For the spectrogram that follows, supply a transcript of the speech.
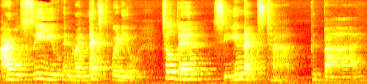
I will see you in my next video. Till then, see you next time. Goodbye.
